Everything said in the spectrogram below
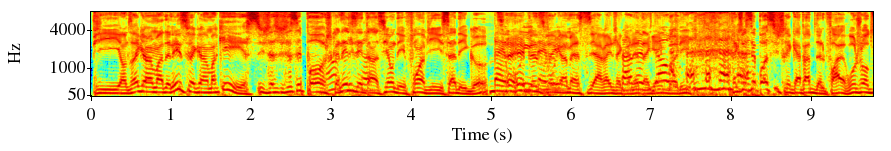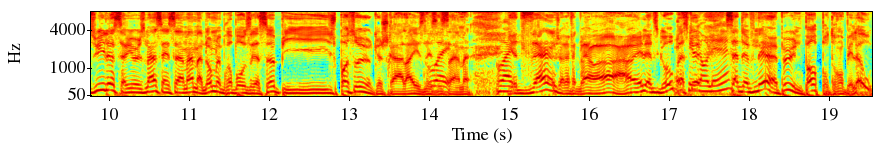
Puis on dirait qu'à un moment donné, tu fais comme, OK, je, je sais pas, je connais les intentions des fois en vieillissant des gars. Ben oui, là, ben tu fais oui. comme, si arrête, je connais ta d'autres. body. fait que je sais pas si je serais capable de le faire. Aujourd'hui, là, sérieusement, sincèrement, ma blonde me proposerait ça, puis je suis pas sûr que je serais à l'aise nécessairement. Ouais. Il y a 10 ans, j'aurais fait, ben, ah, ouais, let's go, parce que ça devenait un peu une porte pour tromper l'autre.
